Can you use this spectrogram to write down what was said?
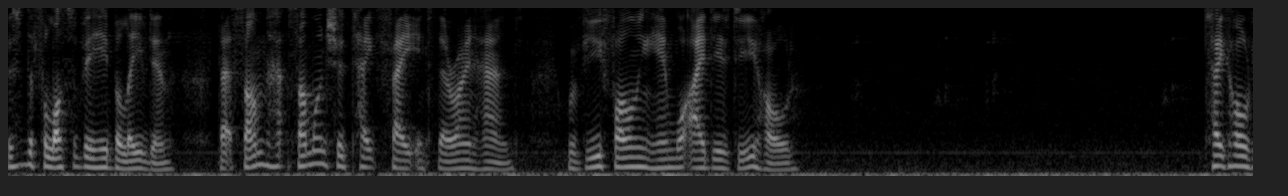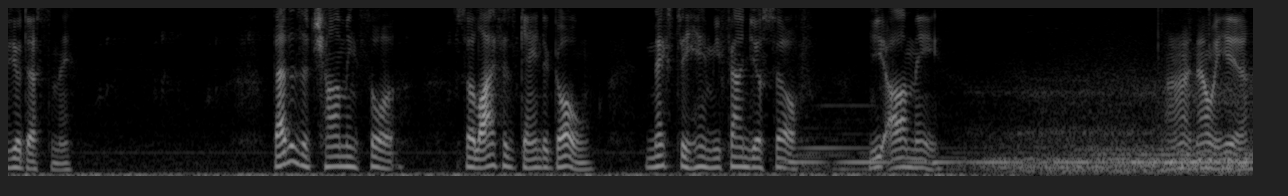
This is the philosophy he believed in. That some someone should take fate into their own hands. With you following him, what ideas do you hold? Take hold of your destiny. That is a charming thought. So life has gained a goal. Next to him, you found yourself. You are me. Alright, now we're here.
